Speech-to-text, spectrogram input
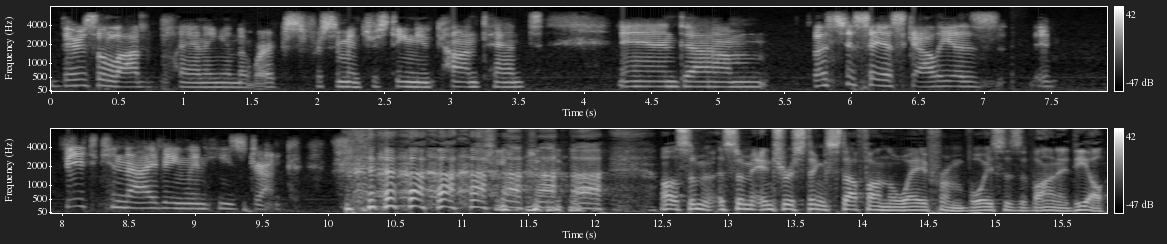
there's a lot of planning in the works for some interesting new content, and um, let's just say Ascalia is a bit conniving when he's drunk. well, some some interesting stuff on the way from Voices of Vana'diel.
